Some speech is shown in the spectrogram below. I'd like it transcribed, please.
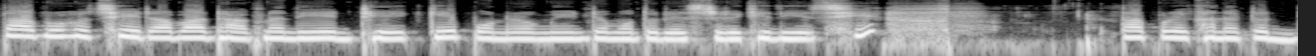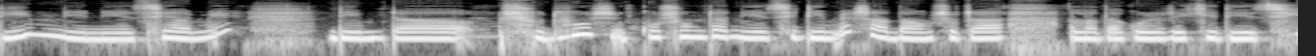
তারপর হচ্ছে এটা আবার ঢাকনা দিয়ে ঢেকে পনেরো মিনিটের মতো রেস্টে রেখে দিয়েছি। তারপর এখানে একটা ডিম নিয়ে নিয়েছি আমি। ডিমটা শুধু কুসুমটা নিয়েছি ডিমে, সাদা অংশটা আলাদা করে রেখে দিয়েছি।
